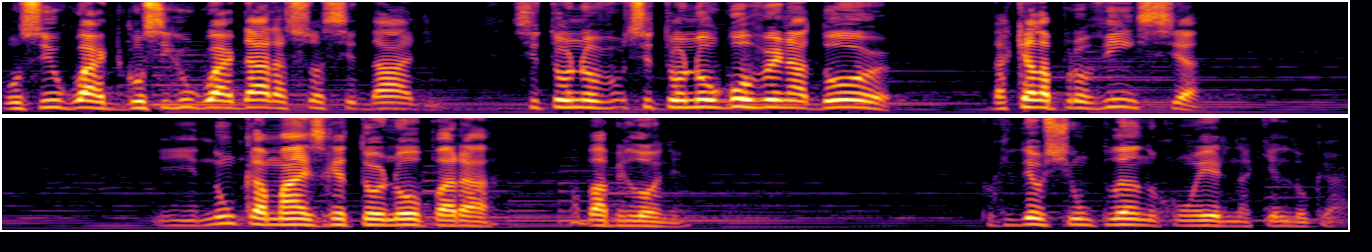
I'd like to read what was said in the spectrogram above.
conseguiu guardar, conseguiu guardar a sua cidade, se tornou, se tornou governador daquela província e nunca mais retornou para a Babilônia. Porque Deus tinha um plano com ele naquele lugar.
